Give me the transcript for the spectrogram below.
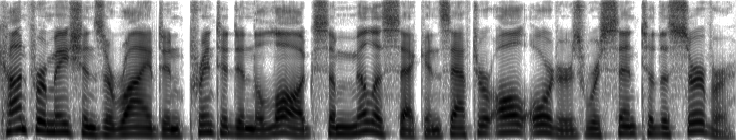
Confirmations arrived and printed in the log some milliseconds after all orders were sent to the server.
